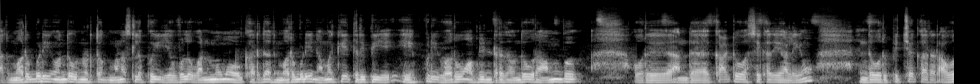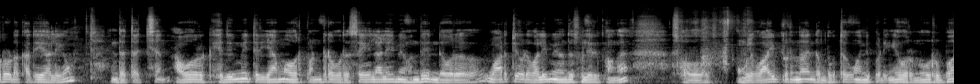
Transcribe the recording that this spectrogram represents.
அது மறுபடியும் வந்து இன்னொருத்தவங்க மனசில் போய் எவ்வளோ வன்மமாக உட்காருது அது மறுபடியும் நமக்கே திருப்பி எப்படி வரும் அப்படின்றத வந்து ஒரு அம்பு ஒரு அந்த காட்டுவாசி கதையாலையும் இந்த ஒரு பிச்சைக்காரர் அவரோட கதையாலையும் இந்த தச்சன் அவருக்கு எதுவுமே தெரியாமல் அவர் பண்ணுற ஒரு செயலாலையுமே வந்து இந்த ஒரு வார்த்தையோட வலிமை வந்து சொல்லியிருப்பாங்க. ஸோ உங்களுக்கு வாய்ப்பு இருந்தால் இந்த புத்தகம் வாங்கி படிங்க. ஒரு நூறுரூபா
